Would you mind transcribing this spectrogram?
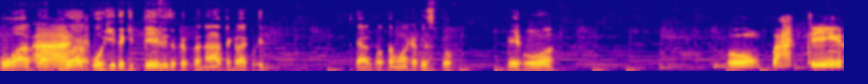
Ou a, ah. a pior corrida que teve do campeonato, aquela corrida que botou a mão na cabeça e ferrou. Bom, bater,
